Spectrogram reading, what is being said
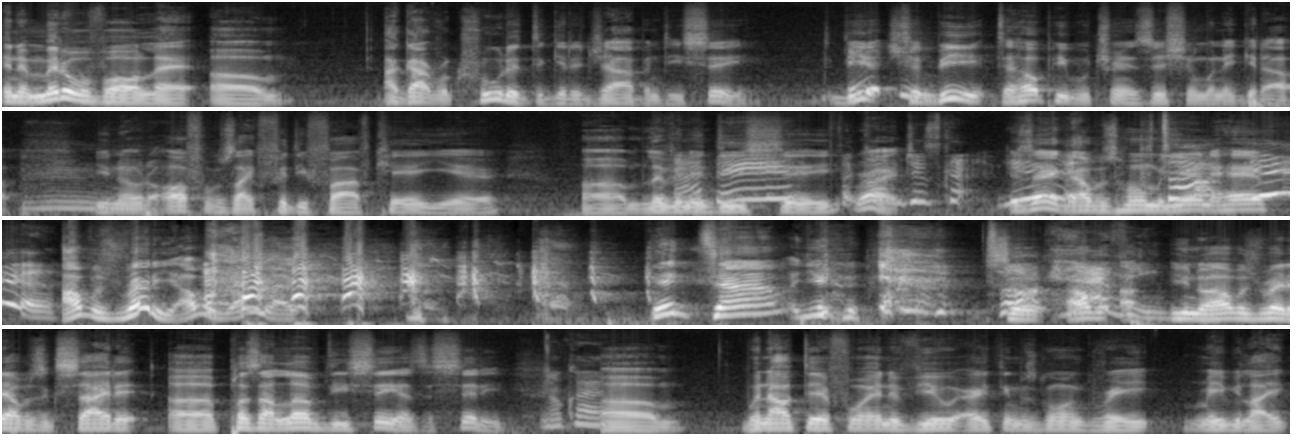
In the middle of all that, um, I got recruited to get a job in DC. To be, to be to help people transition when they get out. You know, the offer was like 55k a year. Um, living Not in bad. DC, Like, right? Just kind- exactly. yeah. I was home a year and a half. Yeah. I was ready. I was I'm like big time. You- so I, I- you know, I was ready. I was excited. Uh, plus, I love DC as a city. Okay. Um, went out there for an interview. Everything was going great. Maybe like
